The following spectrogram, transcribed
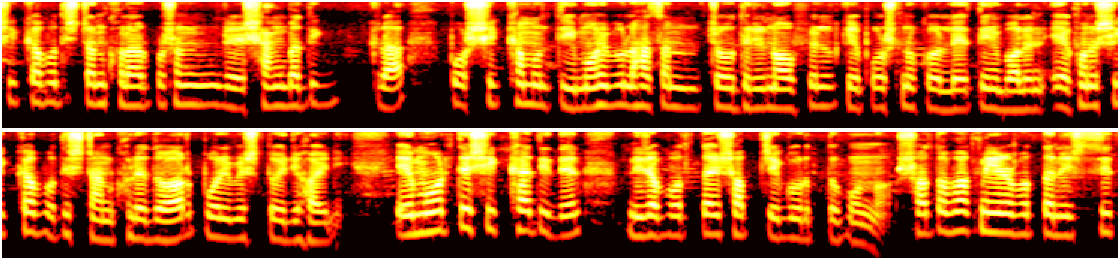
শিক্ষা প্রতিষ্ঠান খোলার প্রসঙ্গে সাংবাদিকরা শিক্ষামন্ত্রী মহিবুল হাসান চৌধুরী নওফেলকে প্রশ্ন করলে তিনি বলেন এখনও শিক্ষা প্রতিষ্ঠান খুলে দেওয়ার পরিবেশ তৈরি হয়নি। এ মুহূর্তে শিক্ষার্থীদের নিরাপত্তাই সবচেয়ে গুরুত্বপূর্ণ। শতভাগ নিরাপত্তা নিশ্চিত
